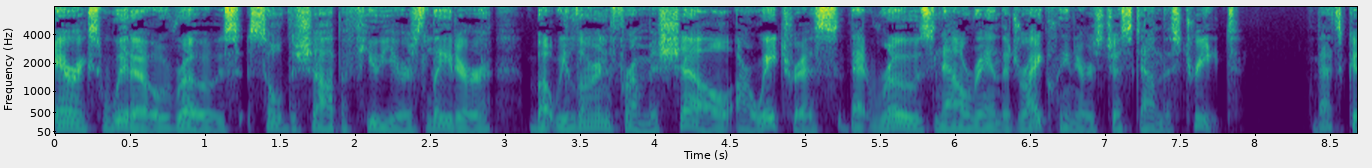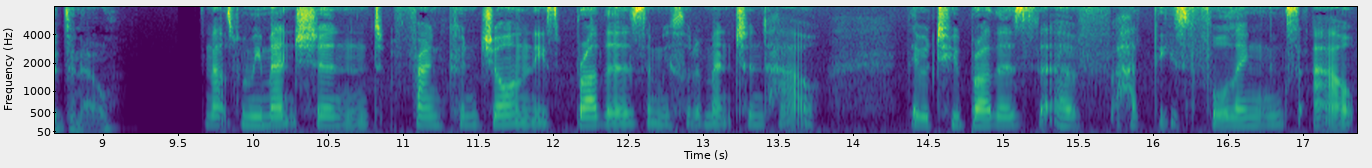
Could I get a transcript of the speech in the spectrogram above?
Eric's widow, Rose, sold the shop a few years later, but we learned from Michelle, our waitress, that Rose now ran the dry cleaners just down the street. That's good to know. And that's when we mentioned Frank and John, these brothers, and we sort of mentioned how they were two brothers that have had these fallings out,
